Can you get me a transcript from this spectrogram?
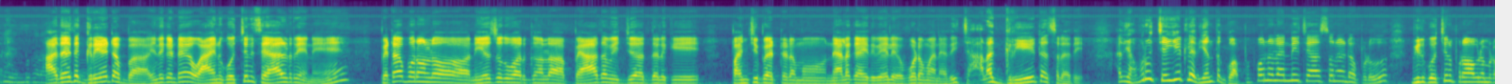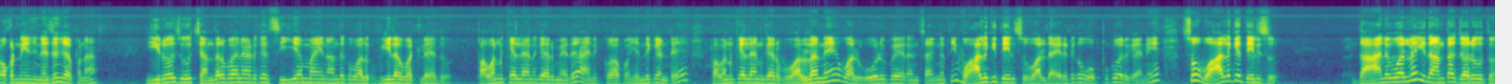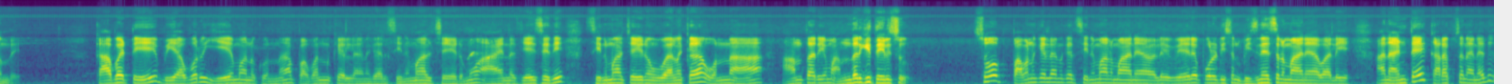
అదైతే గ్రేట్ అబ్బా. ఎందుకంటే ఆయనకు వచ్చిన శాలరీని పిఠాపురంలో నియోజకవర్గంలో పేద విద్యార్థులకి పంచిపెట్టడము నెలకు ఐదు వేలు ఇవ్వడం అనేది చాలా గ్రేట్ అసలు అది. అది ఎవరూ చెయ్యట్లేదు. ఎంత గొప్ప పనులన్నీ చేస్తున్నప్పుడు వీళ్ళకి వచ్చిన ప్రాబ్లం ఒక ఒకటి నేను నిజం చెప్పనా? ఈరోజు చంద్రబాబు నాయుడు గారు సీఎం అయినందుకు వాళ్ళకి ఫీల్ అవ్వట్లేదు. పవన్ కళ్యాణ్ గారి మీదే ఆయన కోపం. ఎందుకంటే పవన్ కళ్యాణ్ గారి వల్లనే వాళ్ళు ఓడిపోయారని సంగతి వాళ్ళకి తెలుసు. వాళ్ళు డైరెక్ట్గా ఒప్పుకోరు కానీ సో వాళ్ళకే తెలుసు. దానివల్ల ఇదంతా జరుగుతుంది. కాబట్టి ఎవరు ఏమనుకున్నా పవన్ కళ్యాణ్ గారి సినిమాలు చేయడము ఆయన చేసేది సినిమా చేయడం వెనక ఉన్న ఆంతర్యం అందరికీ తెలుసు. సో పవన్ కళ్యాణ్ గారి సినిమాలు మానేవాలి వేరే పొలిటీషియన్ బిజినెస్లు మానేవాలి అని అంటే కరప్షన్ అనేది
